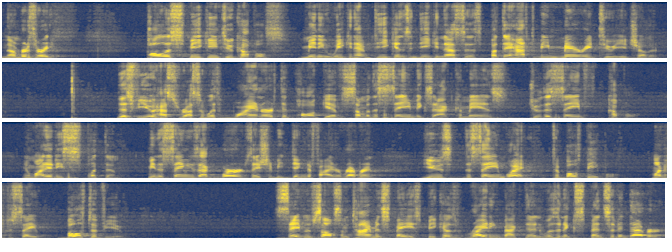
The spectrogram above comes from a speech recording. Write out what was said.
Number three, Paul is speaking to couples, meaning we can have deacons and deaconesses, but they have to be married to each other. This view has to wrestle with why on earth did Paul give some of the same exact commands to the same couple? And why did he split them? I mean, the same exact words. They should be dignified or reverent, used the same way to both people. Why not just say, both of you? Save himself some time and space because writing back then was an expensive endeavor.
